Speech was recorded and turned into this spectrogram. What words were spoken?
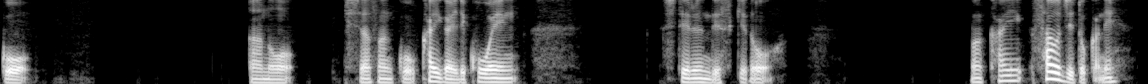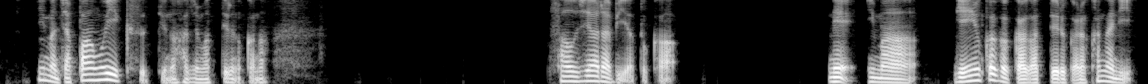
構、あの、岸田さん、こう、海外で講演してるんですけど、まあ、海、サウジとかね、今、ジャパンウィークスっていうの始まってるのかな？サウジアラビアとか、ね、今、原油価格上がってるからかなり、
